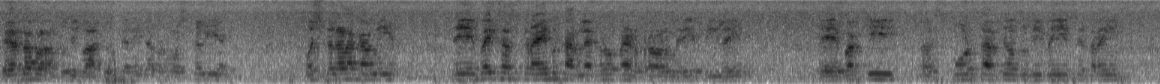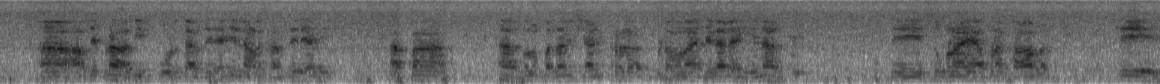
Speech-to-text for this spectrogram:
ਫਿਰ ਤਾਂ ਭਲਾ ਤੁਸੀਂ ਬਾਅਦ ਚੋਂ ਨਹੀਂ ਤਾਂ ਫਿਰ ਮੁਸ਼ਕਲ ਹੀ ਹੈ। ਮੁਸ਼ਕਲ ਵਾਲਾ ਕੰਮ ਹੀ ਹੈ। ਤੇ ਬਾਈ ਸਬਸਕ੍ਰਾਈਬ ਕਰ ਲਿਆ ਕਰੋ ਭੈਣ ਭਰਾਵਾਂ ਨੂੰ ਮੇਰੀ ਅਪੀਲ ਹੈ ਜੀ। ਤੇ ਬਾਕੀ ਸਪੋਰਟ ਕਰਦੇ ਹੋ ਤੁਸੀਂ ਬਈ ਇਸੇ ਤਰ੍ਹਾਂ ਹੀ ਆਪਦੇ ਭਰਾ ਦੀ ਸਪੋਰਟ ਕਰਦੇ ਰਹੇ ਜੇ, ਨਾਲ ਖੜਦੇ ਰਹਿ ਜੀ। ਆਪਾਂ ਤੁਹਾਨੂੰ ਪਤਾ ਵੀ ਸ਼ੈਲਟਰ ਬਣਾਉਣਾ ਜਗ੍ਹਾ ਲੈਣੀ ਇਹਨਾਂ ਵਾਸਤੇ। ਤੇ ਸੁਪਨਾ ਹੈ ਆਪਣਾ ਖਾਬ। ਤੇ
